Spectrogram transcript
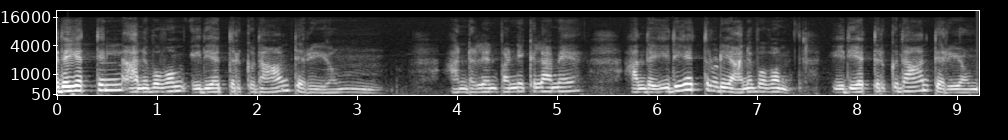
இதயத்தின் அனுபவம் இதயத்திற்கு தான் தெரியும். அண்டர்லைன் பண்ணிக்கலாமே. அந்த இதயத்தினுடைய அனுபவம் இதயத்திற்கு தான் தெரியும்.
